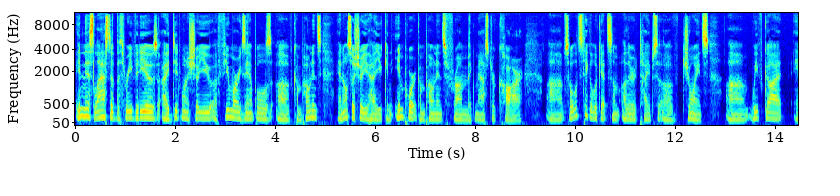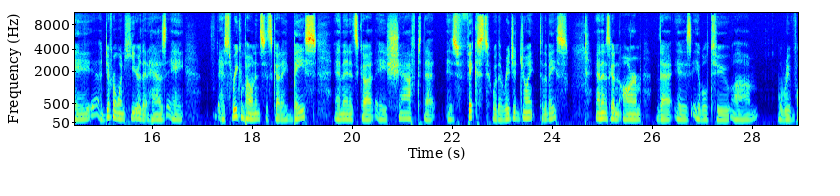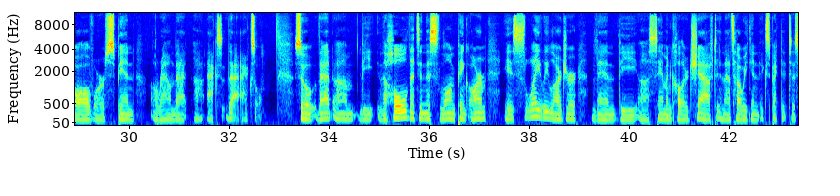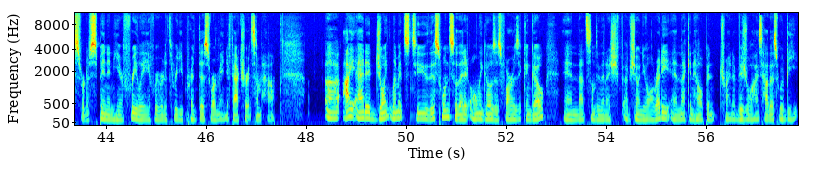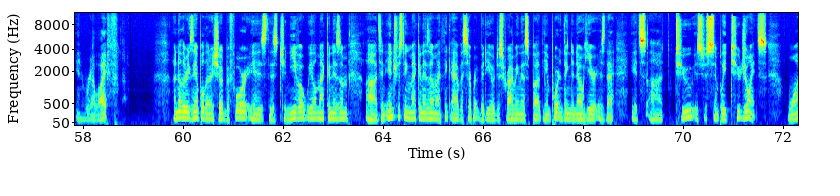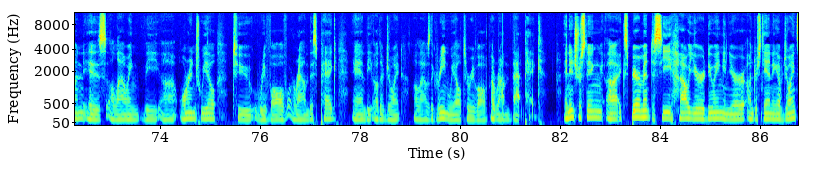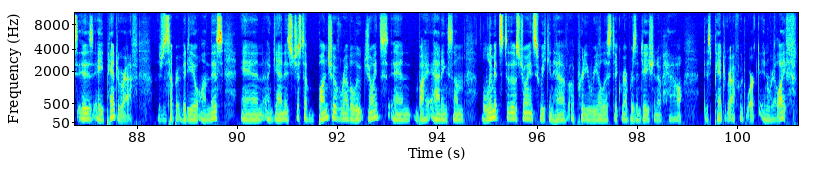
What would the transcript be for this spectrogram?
In this last of the three videos, I did want to show you a few more examples of components and also show you how you can import components from McMaster Carr. Uh, so let's take a look at some other types of joints. Um, we've got a, a, different one here that has a has three components. It's got a base and then it's got a shaft that is fixed with a rigid joint to the base. And then it's got an arm that is able to um, revolve or spin around that uh, ax- the axle. So that um, the the hole that's in this long pink arm is slightly larger than the uh, salmon colored shaft, and that's how we can expect it to sort of spin in here freely if we were to 3D print this or manufacture it somehow. Uh, I added joint limits to this one so that it only goes as far as it can go, and that's something that I have shown you already, and that can help in trying to visualize how this would be in real life. Another example that I showed before is this Geneva wheel mechanism. Uh, it's an interesting mechanism. I think I have a separate video describing this, but the important thing to know here is that it's uh, two, it's just simply two joints. One is allowing the uh, orange wheel to revolve around this peg, and the other joint allows the green wheel to revolve around that peg an interesting uh, experiment to see how you're doing in your understanding of joints is a pantograph. There's a separate video on this. And again, it's just a bunch of revolute joints. And by adding some limits to those joints, we can have a pretty realistic representation of how this pantograph would work in real life.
